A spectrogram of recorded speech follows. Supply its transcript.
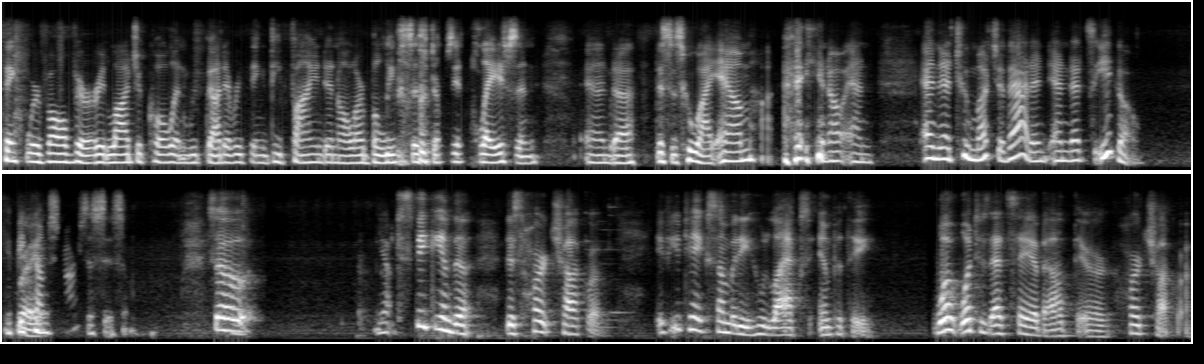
think we're all very logical and we've got everything defined and all our belief systems in place and and uh, this is who I am, you know, and and uh, too much of that and and that's ego. It Right. becomes narcissism. So, Yep. speaking of the this heart chakra, if you take somebody who lacks empathy, what what does that say about their heart chakra?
